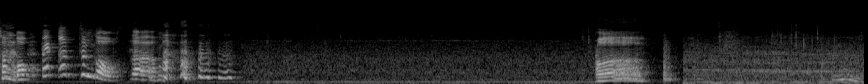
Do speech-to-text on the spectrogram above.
전 먹백 같은 거 없어요. 어. 음.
